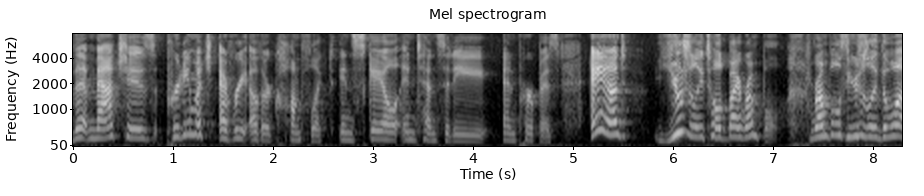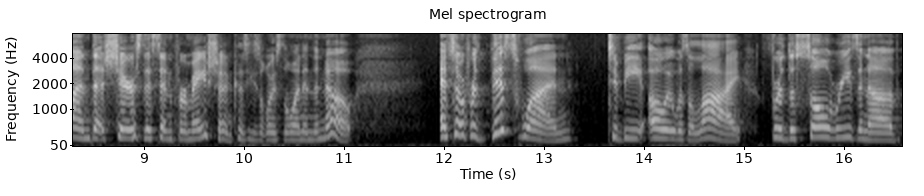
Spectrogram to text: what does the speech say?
that matches pretty much every other conflict in scale, intensity, and purpose. And usually told by Rumple. Rumple's usually the one that shares this information because he's always the one in the know. And so for this one to be, oh, it was a lie, for the sole reason of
